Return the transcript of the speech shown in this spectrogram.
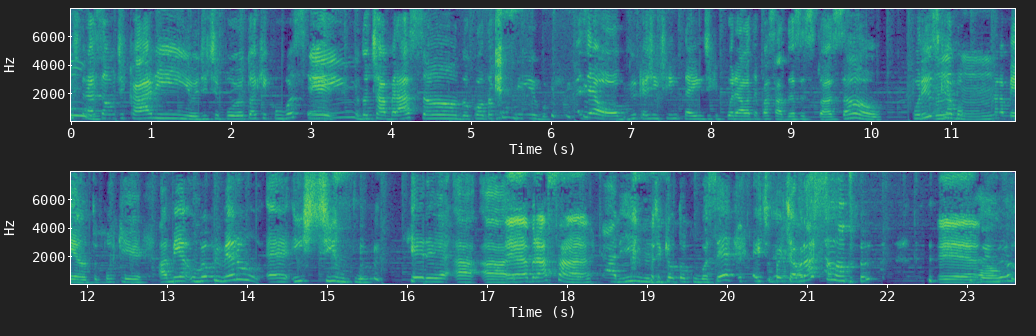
Demonstração de carinho, de tipo, eu tô aqui com você, Sim. eu tô te abraçando, conta comigo. Mas é óbvio que a gente entende que por ela ter passado dessa situação, por isso que é bom Uhum. tratamento, porque a minha, o meu primeiro é, instinto querer a, a É abraçar. carinho de que eu tô com você é tipo, eu te abraçando. É, Real, é real.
